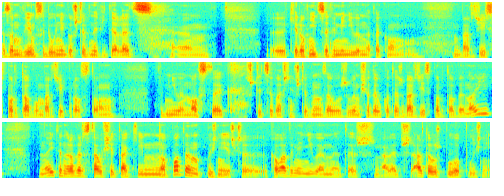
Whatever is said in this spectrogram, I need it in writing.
Zamówiłem sobie u niego sztywny widelec. Y, kierownicę wymieniłem na taką bardziej sportową, bardziej prostą. Wymieniłem mostek, sztycę właśnie sztywną założyłem, siodełko też bardziej sportowe. No i, no i ten rower stał się takim, no potem później jeszcze koła wymieniłem też na lepszy, ale to już było później.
